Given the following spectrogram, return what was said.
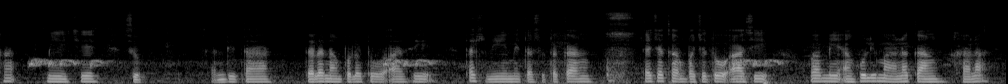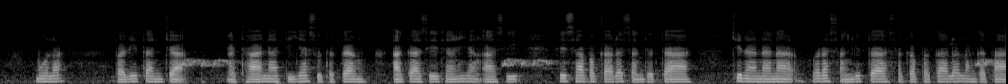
คะเมเคสุสันติตาแต่ละนังปรโตอาสิทักขินีเมตตาสุตกังทัจคังปัจจโตอาสิว่ามีอังคุลิมาละกังคาละมูละปริตันจะ อัฐานาติยสุตกัง อากาเสชันยังอาสิเสสาปการสันตตาจินานานาวรสังยุตตาสกปตาละลังกตา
